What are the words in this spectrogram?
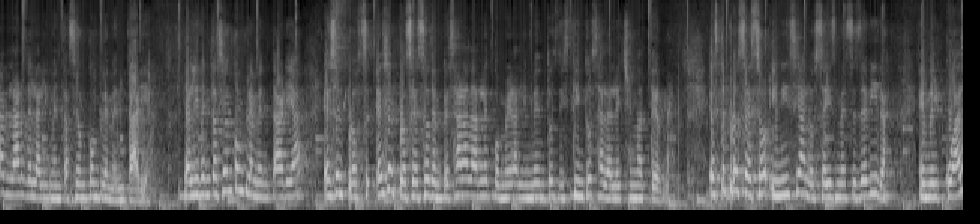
hablar de la alimentación complementaria. La alimentación complementaria es el, es el, proceso de empezar a darle comer alimentos distintos a la leche materna. Este proceso inicia a los seis meses de vida, en el cual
